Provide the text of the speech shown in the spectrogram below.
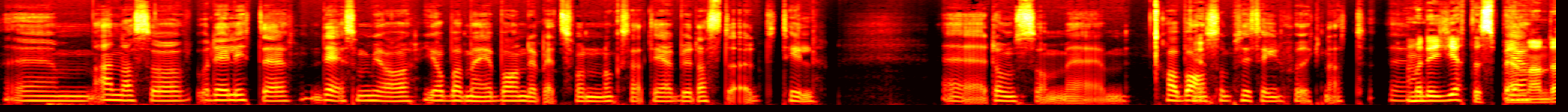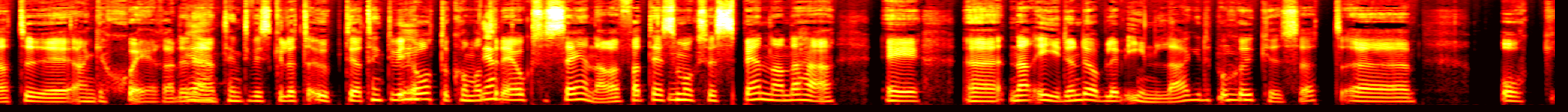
Um, annars så, och det är lite det som jag jobbar med i Barndiabetesfonden också, att erbjuda stöd till eh, de som eh, har barn Ja. som precis har insjuknat. Eh, Men det är jättespännande att du är engagerad i det. Ja. Jag tänkte vi skulle ta upp det. Jag tänkte vi Mm. återkommer till Ja. det också senare. För att det som Mm. också är spännande här är eh, när Iden då blev inlagd på Mm. sjukhuset eh, och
